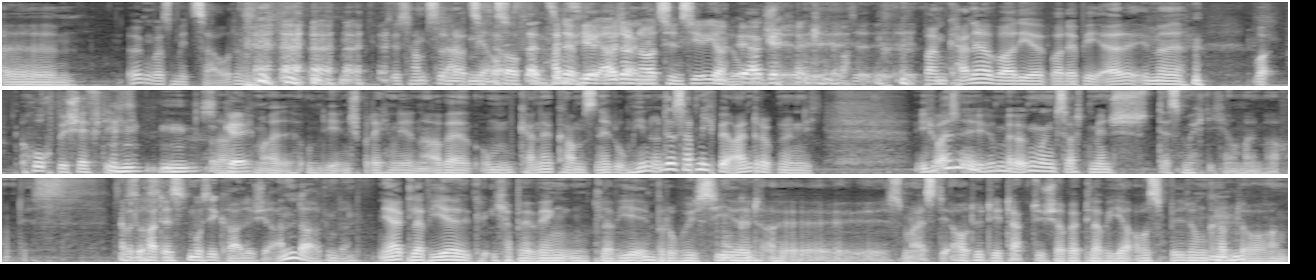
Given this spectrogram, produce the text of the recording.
Ähm, irgendwas mit Sau. Das haben sie dann auch Hat der BR dann wahrscheinlich. zensiert, ja Ja, logisch. Äh, Beim Kanner war, der, war der BR immer hoch beschäftigt, sag okay. ich mal, um die entsprechenden. Aber um Kanner kam es nicht umhin. Und das hat mich beeindruckt. Und ich, ich weiß nicht, ich habe mir irgendwann gesagt, Mensch, das möchte ich auch mal machen. Das, Aber du hattest musikalische Anlagen dann. Ja, Klavier, ich habe wenig ein Klavier improvisiert, äh, das meiste autodidaktisch, aber Klavierausbildung gehabt, Mhm. auch am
